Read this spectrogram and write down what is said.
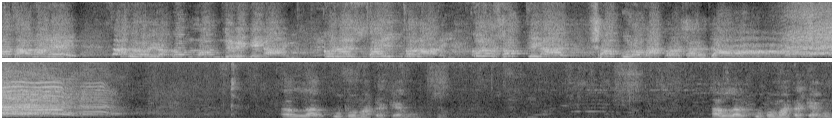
কথা মানে তাদের ওই রকম লংজিভিটি নাই, কোন স্থায়িত্ব নাই, কোন শক্তি নাই, সবগুলো মাকড়সার আল্লাহর উপমাটা কেমন? আল্লাহর উপমাটা কেমন?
